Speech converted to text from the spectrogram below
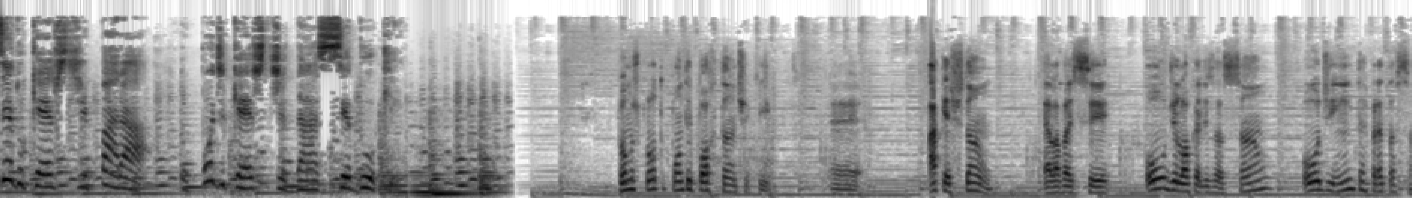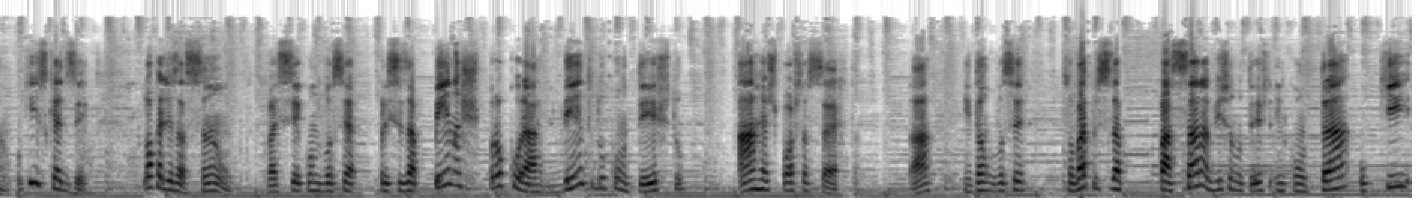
Seducast Pará, o podcast da Seduc. Vamos para outro ponto importante aqui. É, a questão ela vai ser ou de localização ou de interpretação. O que isso quer dizer? Localização vai ser quando você precisa apenas procurar dentro do contexto a resposta certa, tá? Então você só vai precisar passar a vista no texto, encontrar o que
